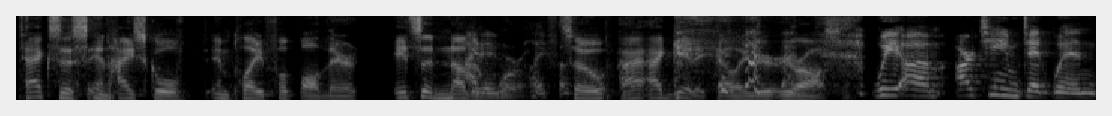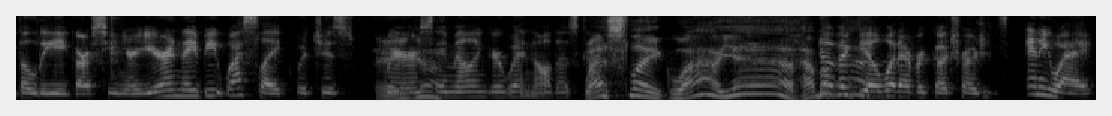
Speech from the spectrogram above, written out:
Texas in high school and played football there. It's another world. So I, I, get it, Kelly. You're, you're awesome. we um our team did win the league our senior year, and they beat Westlake, which is there where Sam Ehlinger went and all those guys. Westlake, wow, yeah. no big that? deal. Whatever, go Trojans. Anyway,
